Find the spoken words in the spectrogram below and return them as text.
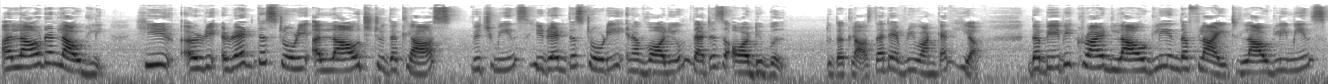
aloud and loudly. He uh, re read the story aloud to the class, which means he read the story in a volume that is audible to the class, that everyone can hear. The baby cried loudly in the flight. Loudly means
